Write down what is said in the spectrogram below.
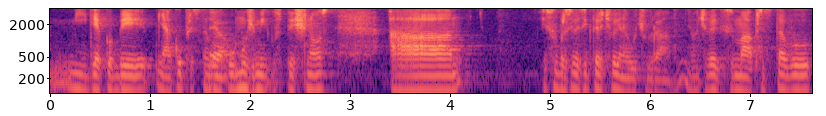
mít jakoby nějakou představu, jo. jakou může mít úspěšnost a jsou prostě věci, které člověk neučurá. Jeho člověk má představu,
